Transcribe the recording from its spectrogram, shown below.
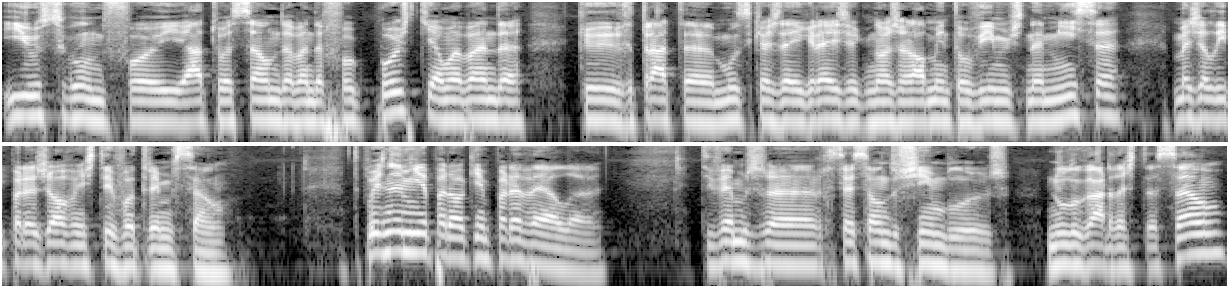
e o segundo foi a atuação da banda Fogo Posto, que é uma banda que retrata músicas da igreja que nós geralmente ouvimos na missa, mas ali para jovens teve outra emoção. Depois na minha paróquia em Paradela tivemos a recepção dos símbolos no lugar da estação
